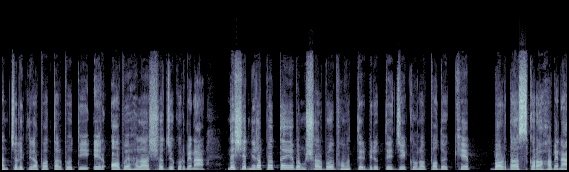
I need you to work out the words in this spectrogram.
আঞ্চলিক নিরাপত্তার প্রতি এর অবহেলা সহ্য করবে না। দেশের নিরাপত্তা এবং সার্বভৌমত্বের বিরুদ্ধে যে কোনো পদক্ষেপ বরদাস্ত করা হবে না।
